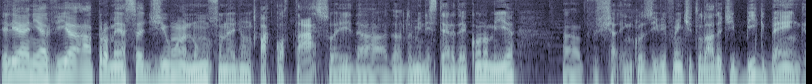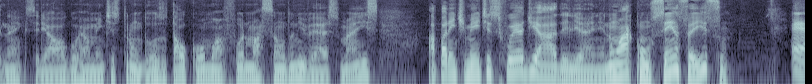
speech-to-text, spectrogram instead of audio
Eliane, havia a promessa de um anúncio, né, de um pacotaço aí da, do, do Ministério da Economia Uh, inclusive foi intitulado de Big Bang, né? Que seria algo realmente estrondoso, tal como a formação do universo. Mas aparentemente isso foi adiado, Eliane. Não há consenso, é isso? É,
